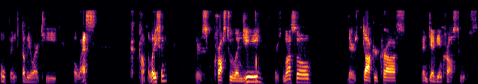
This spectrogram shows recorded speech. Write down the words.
OpenWRT OS compilation. There's crosstool-NG, there's musl, there's Docker Cross, and Debian Cross Tools.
